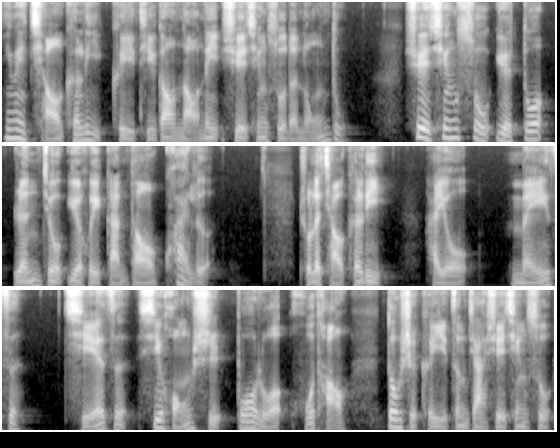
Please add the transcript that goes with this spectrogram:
因为巧克力可以提高脑内血清素的浓度，血清素越多。人就越会感到快乐。除了巧克力，还有梅子、茄子、西红柿、菠萝、胡桃，都是可以增加血清素，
